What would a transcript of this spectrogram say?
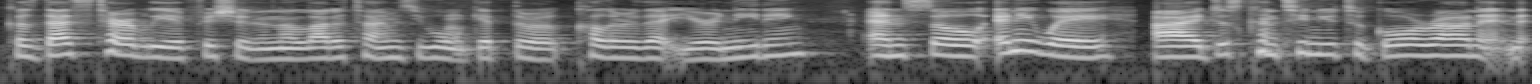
because that's terribly efficient and a lot of times you won't get the color that you're needing. And so, anyway, I just continued to go around and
